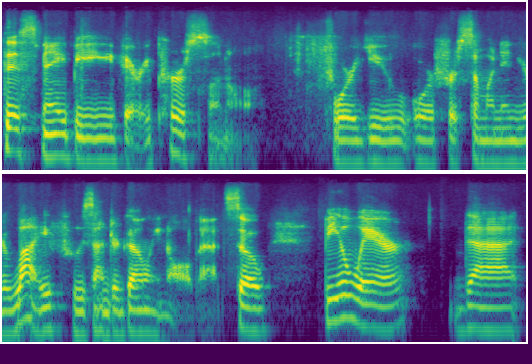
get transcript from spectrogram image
this may be very personal for you or for someone in your life who's undergoing all that. So be aware that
